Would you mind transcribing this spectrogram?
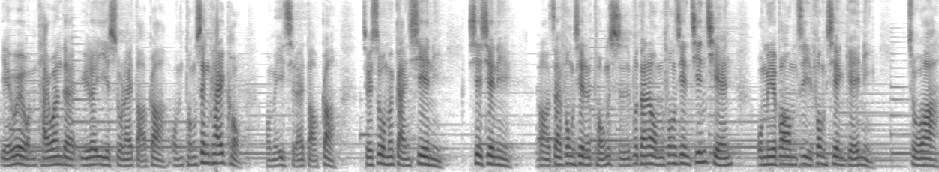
也为我们台湾的娱乐艺术来祷告。我们同声开口，我们一起来祷告。所以说，我们感谢你。谢谢你哦，在奉献的同时，不单让我们奉献金钱，我们也把我们自己奉献给你，主啊，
